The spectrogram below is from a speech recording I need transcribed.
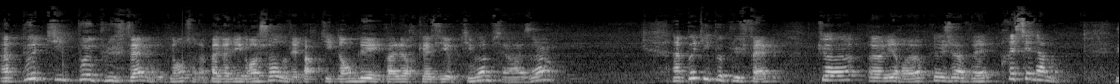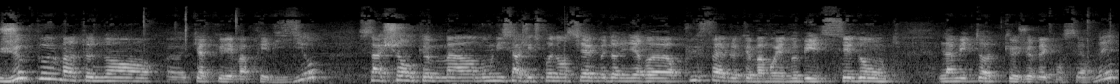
un petit peu plus faible, en l'occurrence on n'a pas gagné grand-chose, on est parti d'emblée une valeur quasi optimum, c'est un hasard, un petit peu plus faible que euh, l'erreur que j'avais précédemment. Je peux maintenant euh, calculer ma prévision, sachant que mon lissage exponentiel me donne une erreur plus faible que ma moyenne mobile, c'est donc la méthode que je vais conserver.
